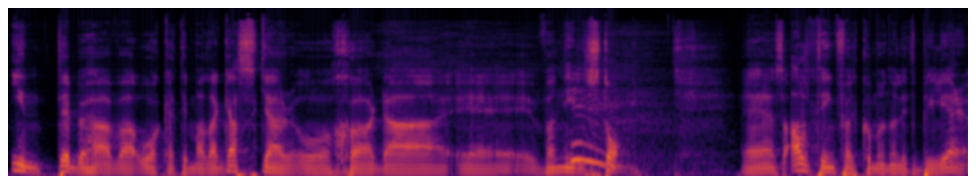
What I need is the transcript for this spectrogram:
inte behöva åka till Madagaskar och skörda eh, vaniljstång. Eh, så allting för att komma undan lite billigare.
